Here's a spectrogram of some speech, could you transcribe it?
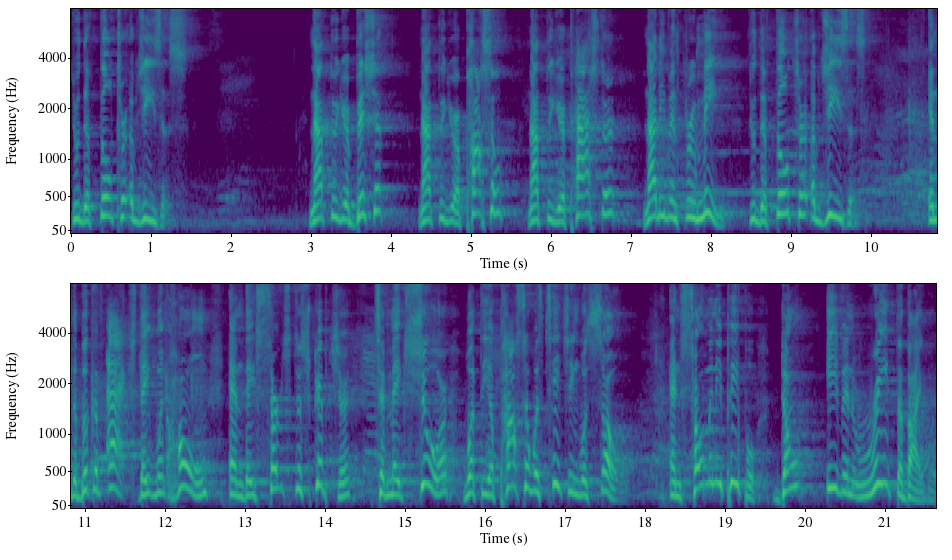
through the filter of Jesus. Not through your bishop, not through your apostle, not through your pastor, not even through me, through the filter of Jesus. In the book of Acts, they went home and they searched the scripture to make sure what the apostle was teaching was so. And so many people don't even read the Bible,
